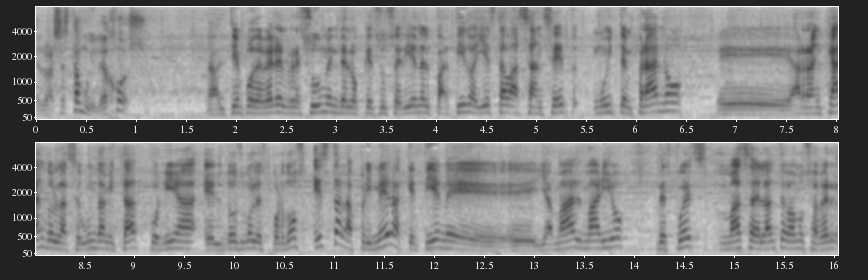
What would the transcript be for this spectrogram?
el Barça está muy lejos. Al tiempo de ver el resumen de lo que sucedía en el partido, ahí estaba Sanset muy temprano, eh, arrancando la segunda mitad, ponía el dos goles por dos. Esta la primera que tiene eh, Yamal, Mario. Después, más adelante, vamos a ver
